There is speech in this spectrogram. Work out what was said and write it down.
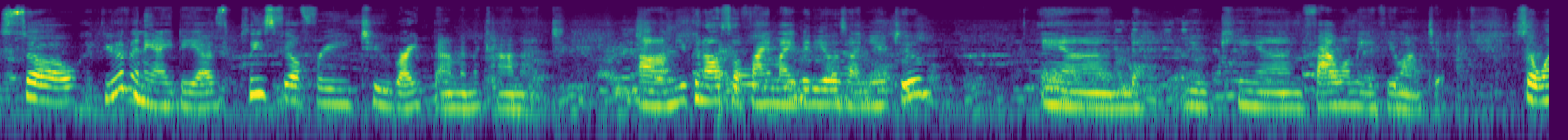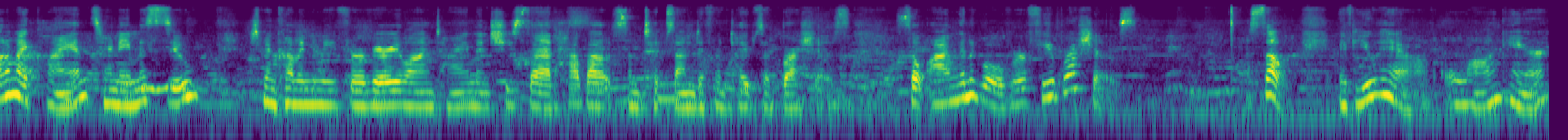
So, if you have any ideas, please feel free to write them in the comment. Um, you can also find my videos on YouTube, and you can follow me if you want to. So one of my clients, her name is Sue. She's been coming to me for a very long time and she said, how about some tips on different types of brushes? So I'm gonna go over a few brushes. So if you have long hair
